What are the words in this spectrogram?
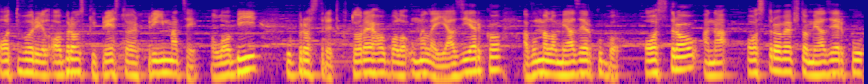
otvoril obrovský priestor príjímacej lobby, uprostred ktorého bolo umelé jazierko a v umelom jazierku bol ostrov a na ostrove v tom jazierku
